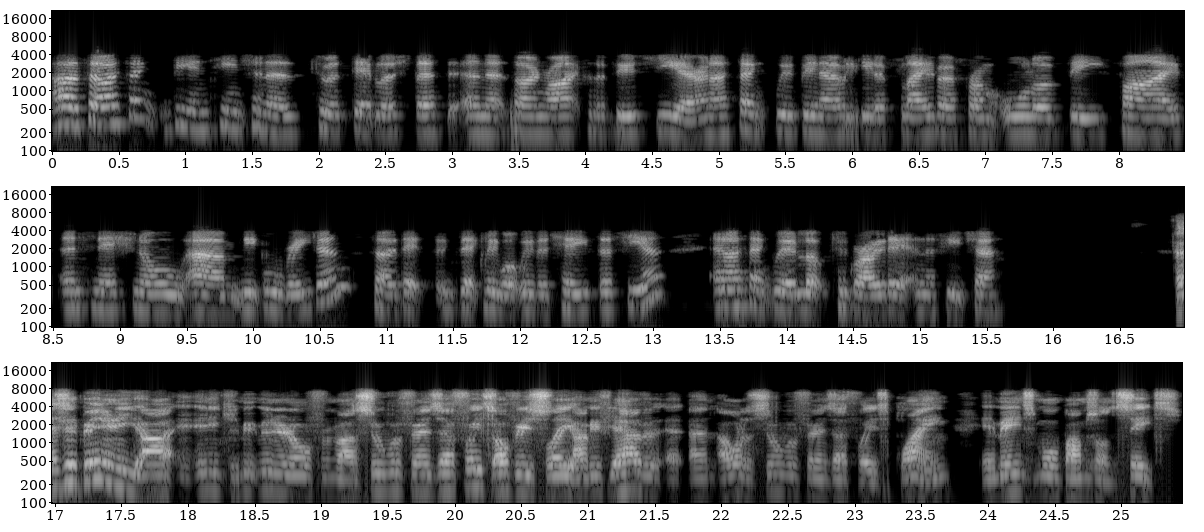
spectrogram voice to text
Uh, so I think the intention is to establish this in its own right for the first year, and I think we've been able to get a flavour from all of the five international um, netball regions. So that's exactly what we've achieved this year, and I think we'd look to grow that in the future. Has there been any uh, any commitment at all from uh, Silver Ferns athletes? Obviously, um, if you have a, a, a lot of Silver Ferns athletes playing, it means more bums on seats.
